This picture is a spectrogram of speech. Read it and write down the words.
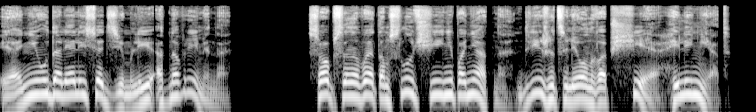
и они удалялись от Земли одновременно. Собственно, в этом случае непонятно, движется ли он вообще или нет.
